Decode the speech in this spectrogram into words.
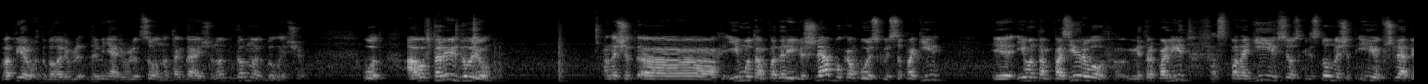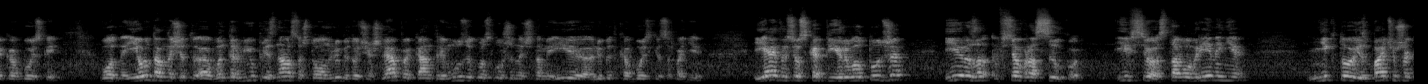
Во-первых, это было для меня революционно тогда еще, но давно это было еще. Вот. А во-вторых, говорю, значит, э, ему там подарили шляпу ковбойскую, сапоги, и, и он там позировал, митрополит, с панагией, все, с крестом, значит, и в шляпе ковбойской. Вот, и он там, значит, в интервью признался, что он любит очень шляпы, кантри-музыку слушает, значит, там, и любит ковбойские сапоги. И я это все скопировал тут же, и раз, все в рассылку. И все, с того времени никто из батюшек,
